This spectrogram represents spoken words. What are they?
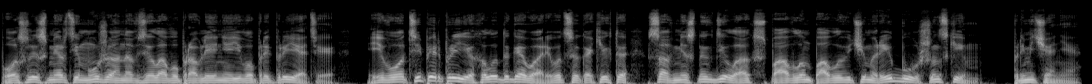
После смерти мужа она взяла в управление его предприятия. И вот теперь приехала договариваться о каких-то совместных делах с Павлом Павловичем Рябушинским. Примечание.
